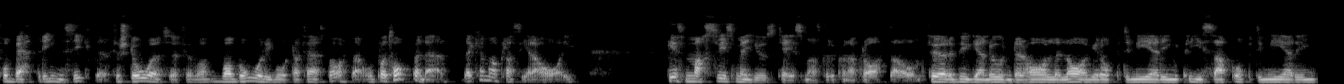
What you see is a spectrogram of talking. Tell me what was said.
få bättre insikter, förståelse för vad, vad bor i vårt affärsdata och på toppen där, där kan man placera AI. Det finns massvis med use case man skulle kunna prata om. Förebyggande underhåll, lageroptimering, prisappoptimering,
